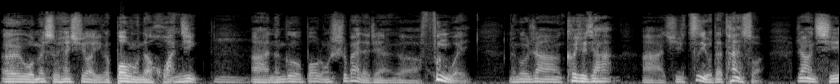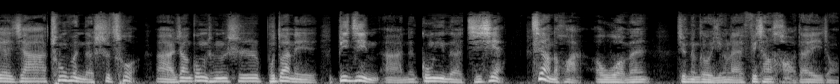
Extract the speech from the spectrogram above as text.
呃，我们首先需要一个包容的环境，嗯，啊，能够包容失败的这样一个氛围，能够让科学家啊去自由的探索，让企业家充分的试错，啊，让工程师不断的逼近啊那工艺的极限。这样的话，呃我们就能够迎来非常好的一种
